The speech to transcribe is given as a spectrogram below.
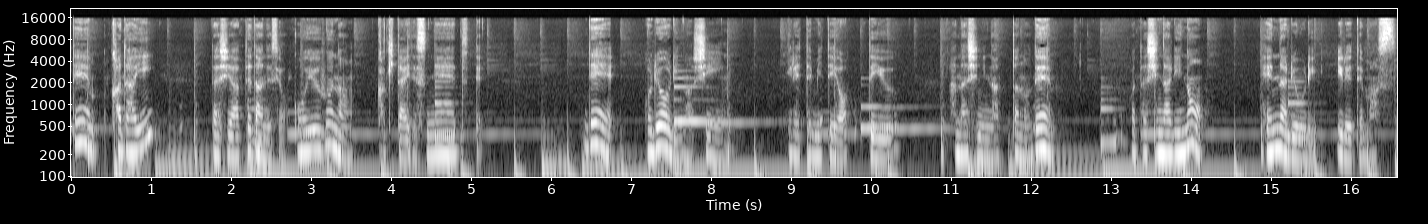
テーマ課題出し合ってたんですよ。こういう風なん書きたいですねっつって。でお料理のシーン入れてみてよっていう話になったので私なりの変な料理入れてます。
